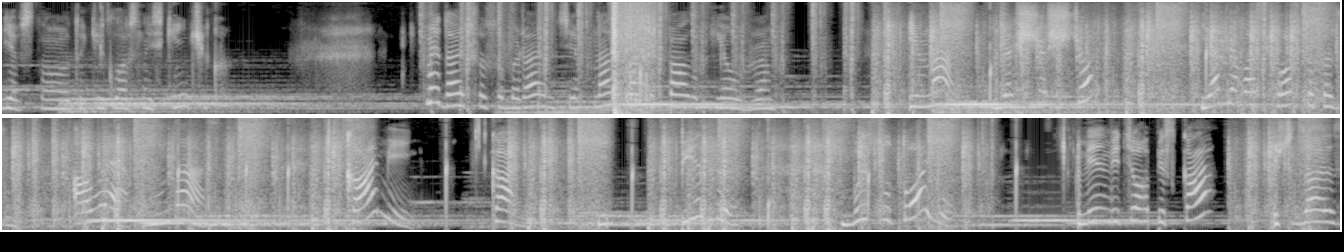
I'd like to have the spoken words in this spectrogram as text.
Я встановив такий класний скінчик. Ми далі збираємо ці. У нас 20 палок є вже. І в нас, якщо що, я для вас просто кажу. Але в нас камінь під висотою, він від цього піска, і ще зараз,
